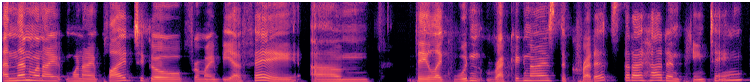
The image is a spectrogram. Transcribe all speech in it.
And then when I when I applied to go for my BFA, um, they like wouldn't recognize the credits that I had in painting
